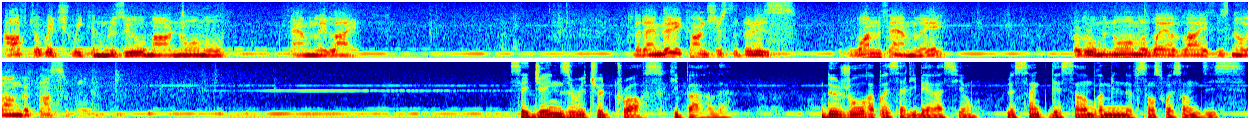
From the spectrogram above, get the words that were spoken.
after which we can resume our normal family life. But I'm very conscious that there is one family for whom a normal way of life is no longer possible. C'est James Richard Cross qui parle. Deux jours après sa libération, le 5 décembre 1970,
